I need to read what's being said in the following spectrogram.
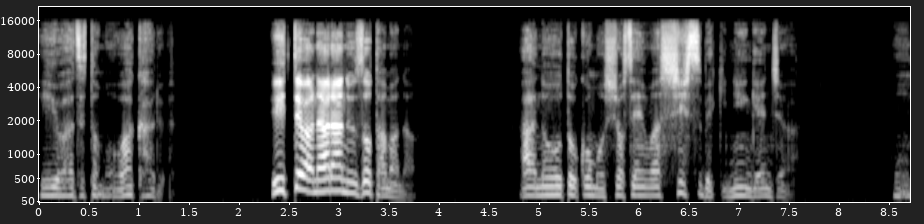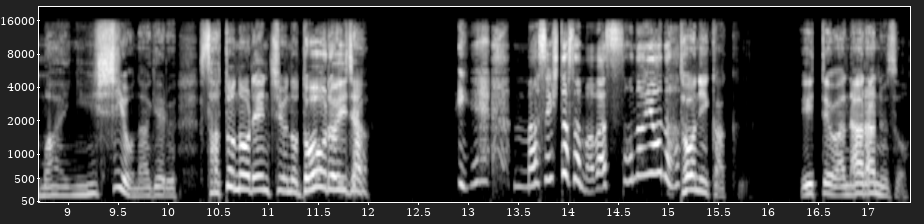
言わずともわかる。言ってはならぬぞ玉名。あの男も所詮は死すべき人間じゃ。お前に石を投げる里の連中の同類じゃ。いえマスヒト様はそのような。とにかく言ってはならぬぞ。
